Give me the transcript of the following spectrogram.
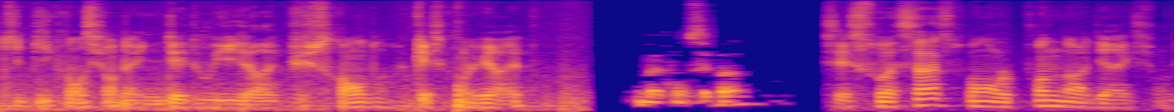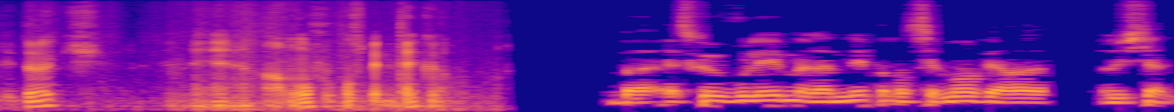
typiquement si on a une idée d'où il aurait pu se rendre, qu'est-ce qu'on lui répond? Bah qu'on sait pas. C'est soit ça, soit on le pointe dans la direction des docks, mais à un moment faut qu'on se mette d'accord. Bah est-ce que vous voulez me l'amener potentiellement vers euh, Luciane?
